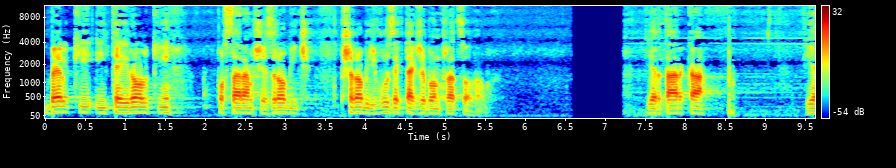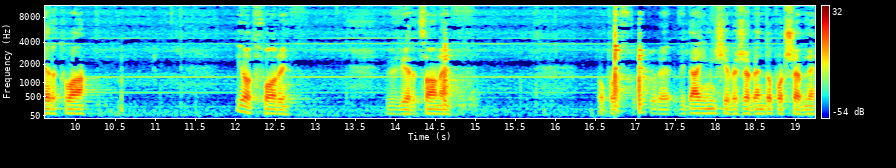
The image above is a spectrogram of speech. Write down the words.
belki i tej rolki postaram się zrobić, przerobić wózek tak, żeby on pracował. Wiertarka, wiertła i otwory wywiercone po prostu, które wydaje mi się, że będą potrzebne.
